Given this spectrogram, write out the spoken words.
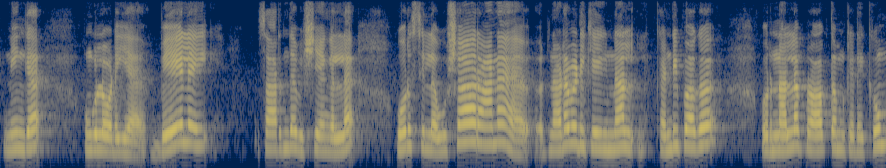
நீங்கள் உங்களுடைய வேலை சார்ந்த விஷயங்களில் ஒரு சில உஷாரான நடவடிக்கையினால் கண்டிப்பாக ஒரு நல்ல பிராப்தம் கிடைக்கும்.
